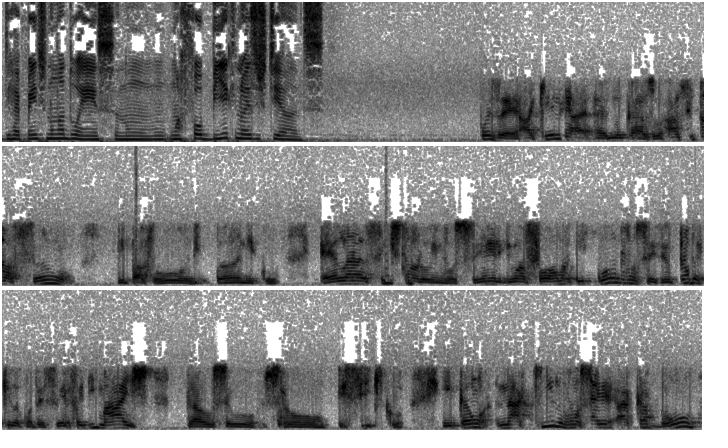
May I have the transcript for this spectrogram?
de repente numa doença, num, numa fobia que não existia antes? Pois é, aquele, no caso, a situação de pavor, de pânico, ela se instaurou em você de uma forma que quando você viu tudo aquilo acontecer foi demais para o seu, seu psíquico. Então, naquilo você acabou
